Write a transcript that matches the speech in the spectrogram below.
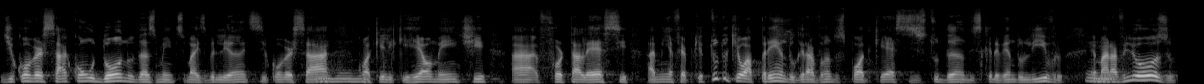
de conversar com o dono das mentes mais brilhantes e conversar Uhum. com aquele que realmente ah, fortalece a minha fé. Porque tudo que eu aprendo gravando os podcasts, estudando, escrevendo livro, Uhum. é maravilhoso.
